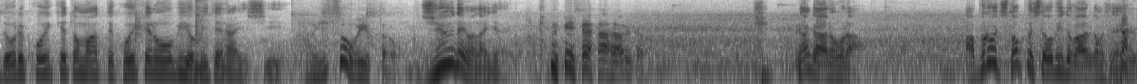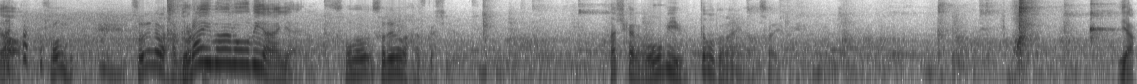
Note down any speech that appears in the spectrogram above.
で俺小池と回って小池の OB を見てないし。あいつ OB 打ったの？10年はないんじゃないの？いやあるから。なんかあのほらアプローチトップして OB とかあるかもしれないけど。ドライバーの OB がないんじゃないの？そのそれのが恥ずかしいよ。確かに OB 打ったことないな最近。いや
